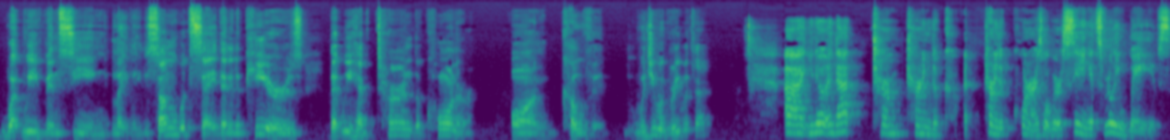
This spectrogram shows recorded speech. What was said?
what we've been seeing lately. Some would say that it appears that we have turned the corner on COVID. Would you agree with that? Uh, you know, and that term turning the turning the corner is what we're seeing. It's really waves,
